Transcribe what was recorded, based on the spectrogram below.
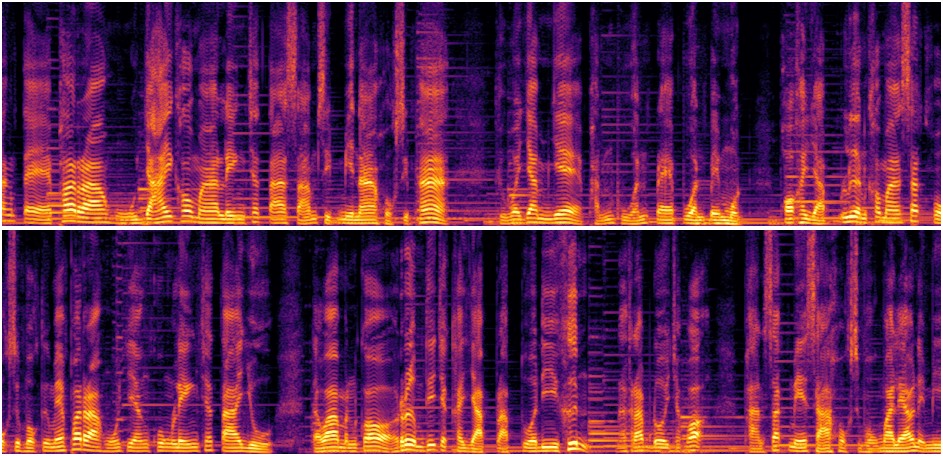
ตั้งแต่พระราหูย้ายเข้ามาเล็งชะตา 30 มีนา 65 ถือว่าย่ำแย่ผันผวนแปรปวนไปหมด พอขยับเลื่อนเข้ามาสัก 66 ถึงแม้พระราหูจะยังคงเล็งชะตาอยู่ แต่ว่ามันก็เริ่มที่จะขยับปรับตัวดีขึ้นนะครับ โดยเฉพาะผ่านสักเมษา 66 มาแล้วเนี่ยมี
